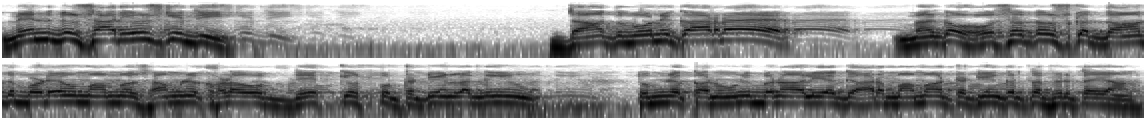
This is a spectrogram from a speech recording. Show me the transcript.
میں نے تو ساری اس کی تھی۔ دانت وہ نکال رہا ہے۔ میں نے کہا، ہو سکتا اس کا دانت بڑے ہوں ماما سامنے کھڑا ہو، دیکھ کے اس کو ٹٹیاں لگ گئی ہوں۔ تم نے قانونی بنا لیا کہ ہر ماما ٹٹیاں کرتا پھرتا یہاں۔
